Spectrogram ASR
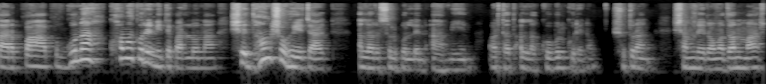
তার পাপ, গুনাহ ক্ষমা করে নিতে পারল না, সে ধ্বংস হয়ে যাক। আল্লাহ রসুল বললেন, আমিন। অর্থাৎ আল্লাহ কবুল করে নাও। সুতরাং সামনে রমাদন মাস,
